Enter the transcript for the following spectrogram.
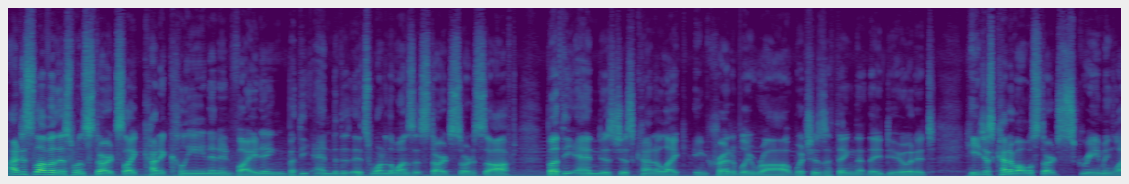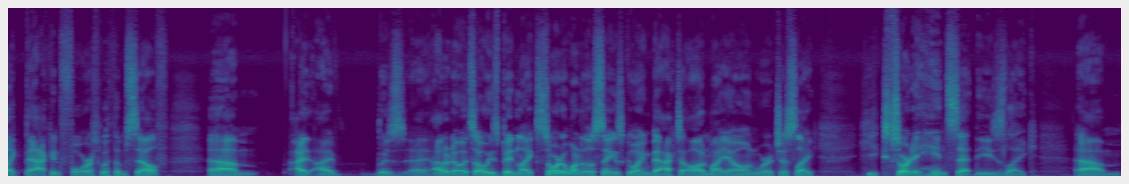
I just love how this one starts like kind of clean and inviting, but the end of the, it's one of the ones that starts sort of soft, but the end is just kind of like incredibly raw, which is a thing that they do, and it's he just kind of almost starts screaming like back and forth with himself. Um, I I was I, I don't know, it's always been like sort of one of those things going back to on my own where it's just like he sort of hints at these like um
